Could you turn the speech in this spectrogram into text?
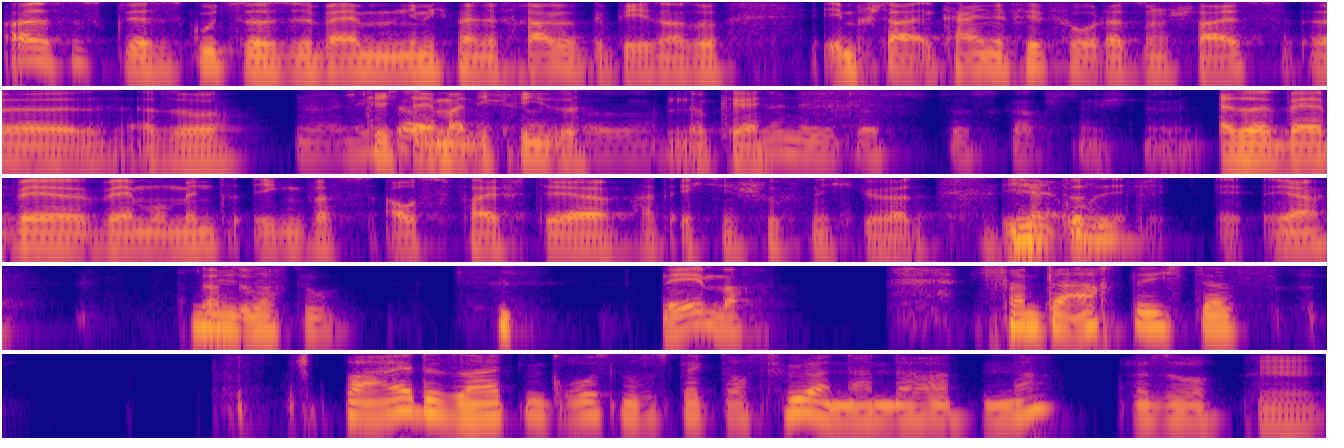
Ah, das ist, das ist gut, das wäre nämlich meine Frage gewesen. Also im Start keine Pfiffe oder so ein Scheiß. Äh, also nee, ich kriege da immer die Krise. Also, okay. Nee, nee, das, das gab's nicht. Nee. Also wer, wer, wer im Moment irgendwas auspfeift, der hat echt den Schuss nicht gehört. Ich nee, habe das, äh, ja. Sag nee, du? sag du. nee, mach. Ich fand beachtlich, dass beide Seiten großen Respekt auch füreinander hatten, ne? Also hm.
